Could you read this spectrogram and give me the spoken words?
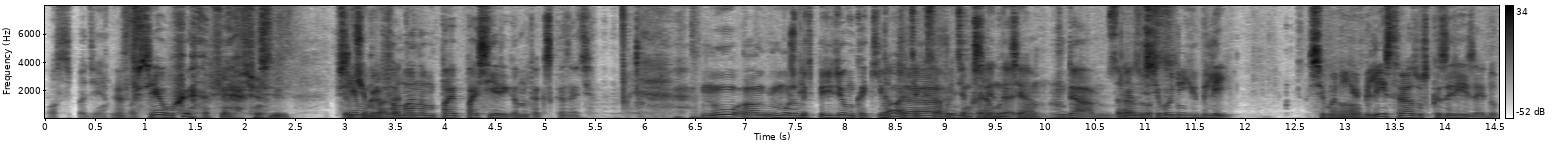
Господи. Все, Вообще, всем графоманам по, по серьгам, так сказать. Ну, а, может быть, перейдем к каким-то Давайте к событиям к календаря. Да, сразу сегодня юбилей. Сегодня ага. юбилей, сразу с козырей зайду.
